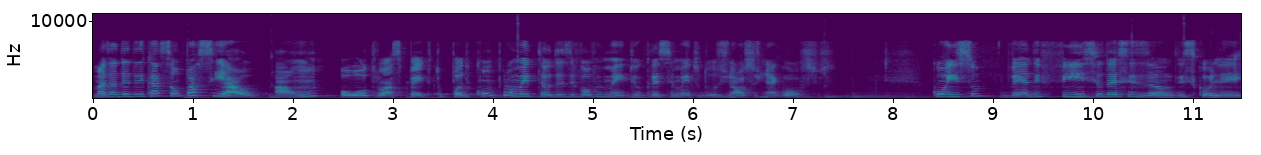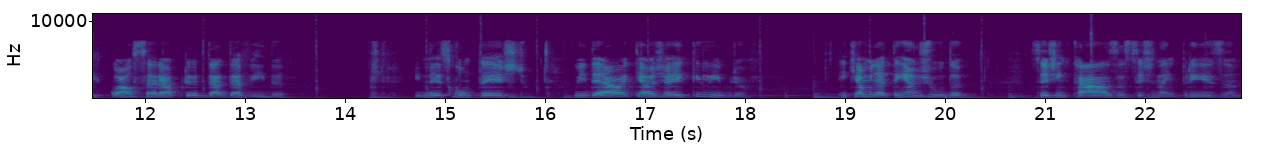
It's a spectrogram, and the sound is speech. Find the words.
Mas a dedicação parcial a um ou outro aspecto pode comprometer o desenvolvimento e o crescimento dos nossos negócios. Com isso, vem a difícil decisão de escolher qual será a prioridade da vida. E nesse contexto, o ideal é que haja equilíbrio e que a mulher tenha ajuda, seja em casa, seja na empresa.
